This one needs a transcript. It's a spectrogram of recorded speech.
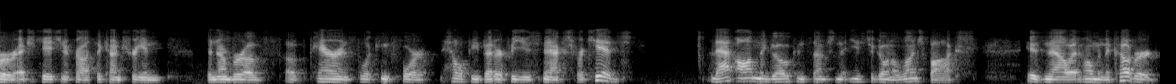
for education across the country and the number of, of parents looking for healthy, better for you snacks for kids. That on the go consumption that used to go in a lunchbox is now at home in the cupboard,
